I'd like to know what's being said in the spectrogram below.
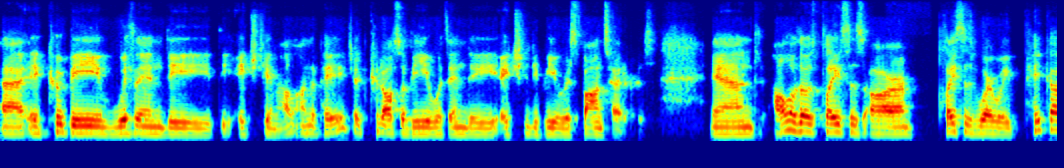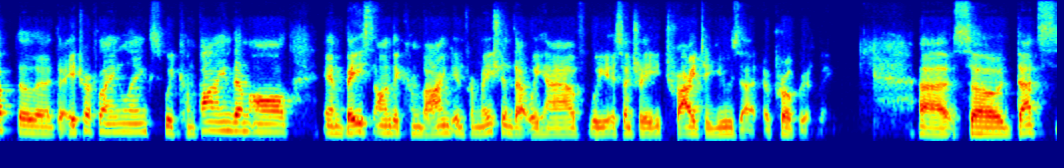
Uh, it could be within the, the HTML on the page. It could also be within the HTTP response headers. And all of those places are places where we pick up the, the hreflang links, we combine them all, and based on the combined information that we have, we essentially try to use that appropriately. Uh, so that's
